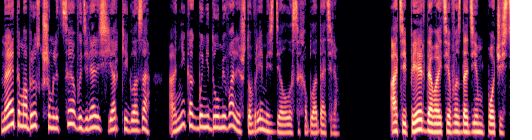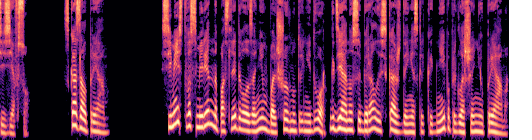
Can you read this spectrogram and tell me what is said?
На этом обрюзгшем лице выделялись яркие глаза. Они как бы недоумевали, что время сделало с их обладателем. «А теперь давайте воздадим почести Зевсу», — сказал Приам. Семейство смиренно последовало за ним в большой внутренний двор, где оно собиралось каждые несколько дней по приглашению Приама,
